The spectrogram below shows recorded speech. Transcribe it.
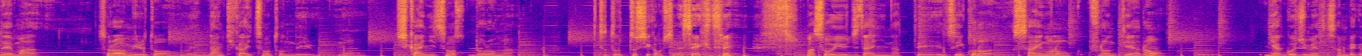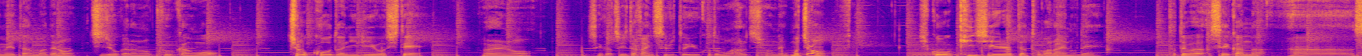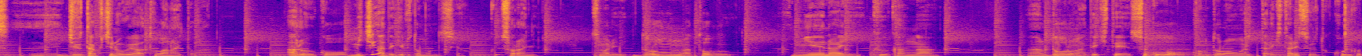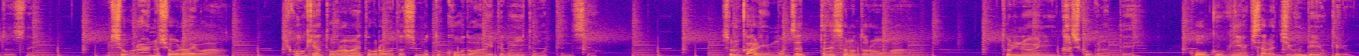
でまあ空を見ると何機かいつも飛んでいる。もう視界にいつもドローンがちょっと鬱陶しいかもしれませんけどね。まあそういう時代になって次この最後のフロンティアの 250m300m までの地上からの空間を超高度に利用して我々の生活を豊かにするということもあるでしょうね。もちろん飛行禁止エリアってのは飛ばないので例えば精悍なあ住宅地の上は飛ばないとかあるこう道ができると思うんですよ空に。つまりドローンが飛ぶ見えない空間があの道路ができてそこをこのドローンが行ったり来たりするとこういうことですね。将来の将来は飛行機が通らないところは私もっと高度を上げてもいいと思ってるんですよ。その代わりもう絶対そのドローンは鳥のように賢くなって航空機が来たら自分で避ける、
